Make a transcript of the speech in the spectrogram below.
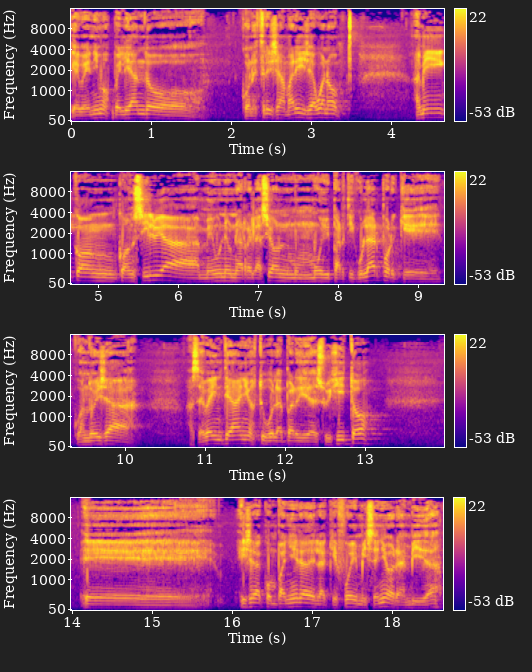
venimos peleando con Estrella Amarilla, bueno, a mí con, Silvia me une una relación muy particular porque cuando ella hace 20 años tuvo la pérdida de su hijito, eh, ella era compañera de la que fue mi señora en vida.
